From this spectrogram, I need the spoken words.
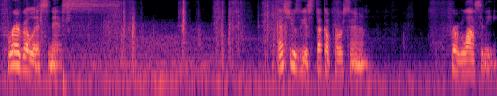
Frivolousness. That's usually a stuck-up person for velocity.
